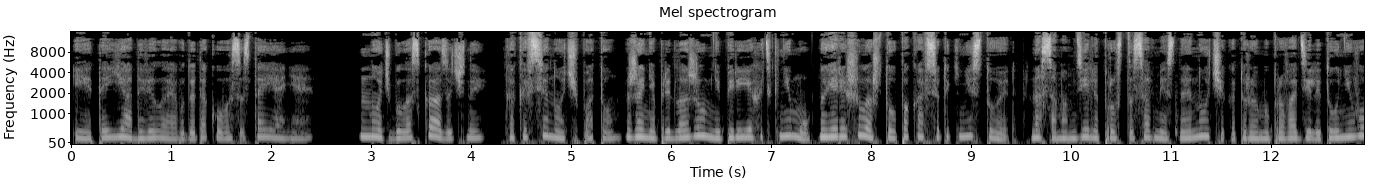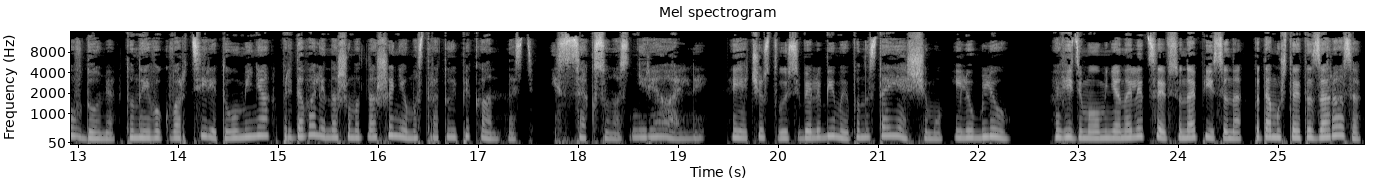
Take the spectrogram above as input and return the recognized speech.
и это я довела его до такого состояния. Ночь была сказочной, как и все ночи потом. Женя предложил мне переехать к нему, но я решила, что пока все-таки не стоит. На самом деле просто совместные ночи, которые мы проводили то у него в доме, то на его квартире, то у меня, придавали нашим отношениям остроту и пикантность. И секс у нас нереальный. Я чувствую себя любимой по-настоящему и люблю. Видимо, у меня на лице все написано, потому что эта зараза,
